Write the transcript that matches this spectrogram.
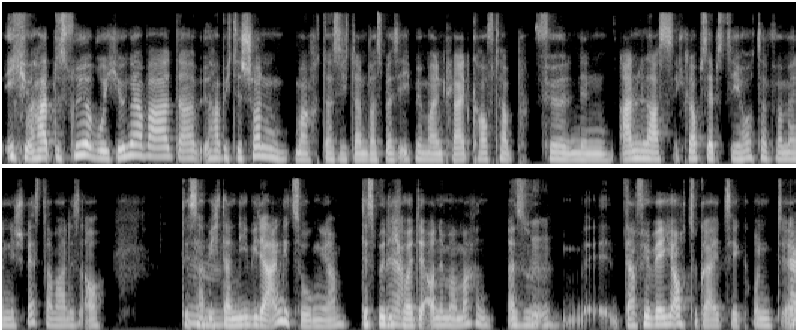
ich habe das früher, wo ich jünger war, da habe ich das schon gemacht, dass ich dann, was weiß ich, mir mein Kleid gekauft habe für einen Anlass. Ich glaube, selbst die Hochzeit von meiner Schwester war das auch. Das mhm. habe ich hm. dann nie wieder angezogen, ja. Das würde ich ja. heute auch nicht mehr machen. Also mhm. dafür wäre ich auch zu geizig. Und, ähm, da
